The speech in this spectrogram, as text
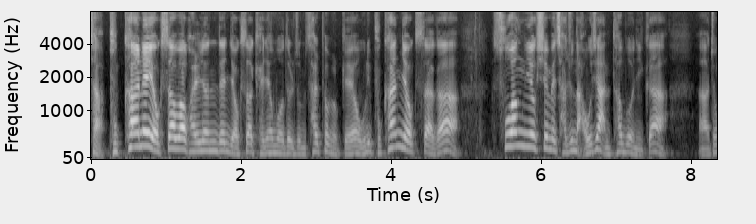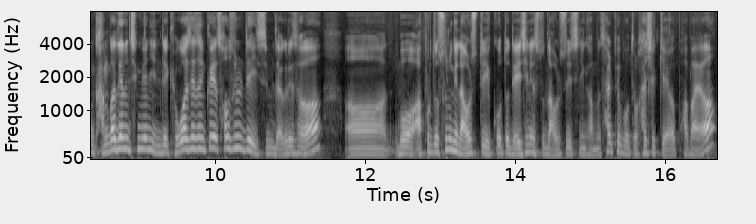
자, 북한의 역사와 관련된 역사 개념어들 좀 살펴볼게요. 우리 북한 역사가 수학력 시험에 자주 나오지 않다 보니까 아, 좀 간과되는 측면이 있는데 교과서에서는 꽤 서술돼 있습니다. 그래서 어, 뭐 앞으로도 수능에 나올 수도 있고 또 내신에서도 나올 수 있으니까 한번 살펴보도록 하실게요. 봐봐요.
